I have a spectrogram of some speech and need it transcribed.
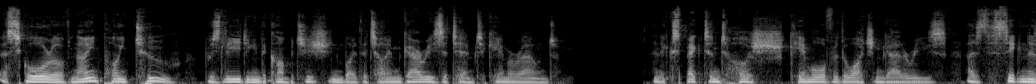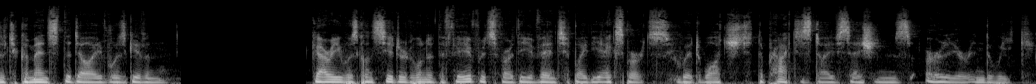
A score of 9.2 was leading the competition by the time Gary's attempt came around. An expectant hush came over the watching galleries as the signal to commence the dive was given. Gary was considered one of the favourites for the event by the experts who had watched the practice dive sessions earlier in the week.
